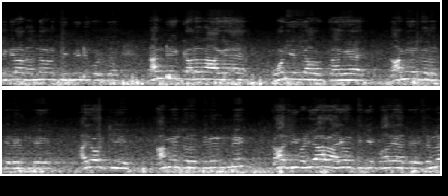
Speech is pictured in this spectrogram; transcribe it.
சிக்ரா நந்தவனத்தை மீட்டுக் கொடுத்த நன்றி கடனாக மோடி ஐயாவுக்காக ராமேஸ்வரத்திலிருந்து அயோத்தி ராமேஸ்வரத்திலிருந்து காசி வழியாக அயோத்திக்கு பாத யாத்திரை செல்ல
